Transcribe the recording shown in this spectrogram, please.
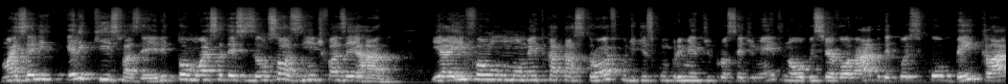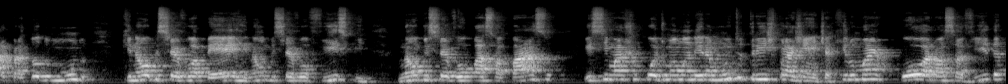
mas ele, ele quis fazer, ele tomou essa decisão sozinho de fazer errado. E aí foi um momento catastrófico de descumprimento de procedimento, não observou nada, depois ficou bem claro para todo mundo que não observou a PR, não observou FISP, não observou passo a passo e se machucou de uma maneira muito triste para a gente. Aquilo marcou a nossa vida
